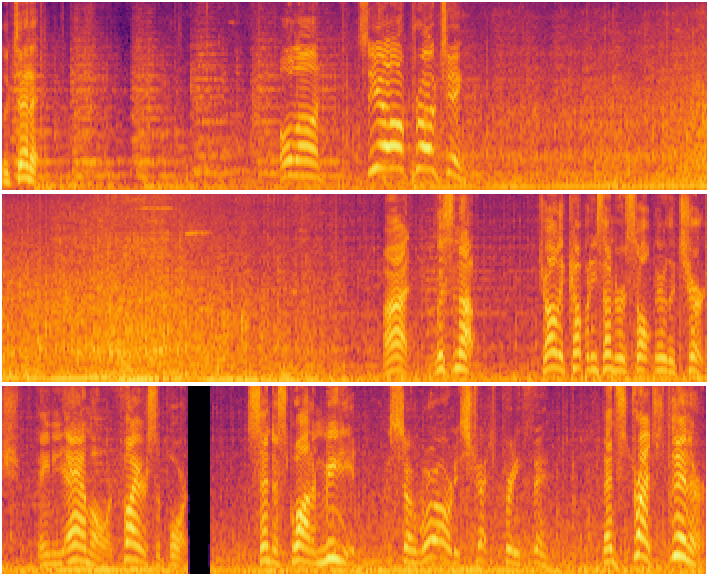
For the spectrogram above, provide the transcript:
Lieutenant. Hold on. CO approaching! All right, listen up. Charlie Company's under assault near the church. They need ammo and fire support. Send a squad immediately. Sir, we're already stretched pretty thin. Then stretch thinner!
